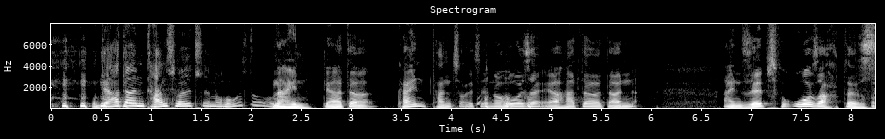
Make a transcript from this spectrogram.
Und der hatte ein Tanzholz in der Hose? Oder? Nein, der hatte kein Tanzholz in der Hose. Er hatte dann ein selbst verursachtes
